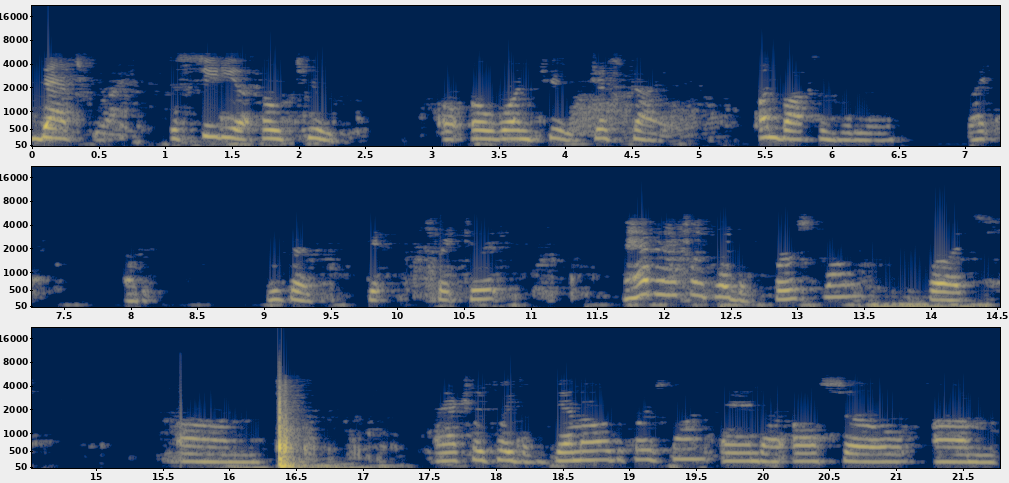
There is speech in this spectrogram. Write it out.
That's right. Dissidia 02. Oh, 012 just it. Unboxing video. Right now. Okay. Let's uh, get straight to it. I haven't actually played the first one, but um I actually played the demo of the first one and I also um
